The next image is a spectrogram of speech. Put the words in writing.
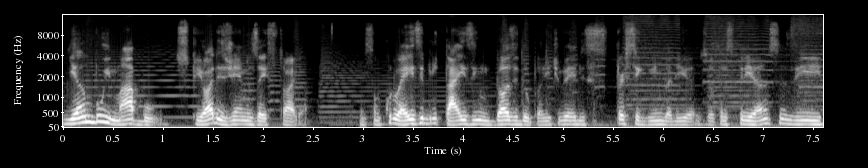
Yambu e Mabu, os piores gêmeos da história. Eles são cruéis e brutais em dose dupla. A gente vê eles perseguindo ali as outras crianças e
